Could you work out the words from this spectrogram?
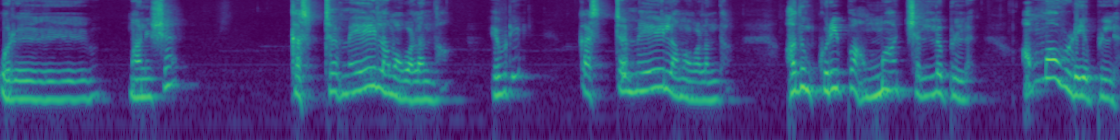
ஒரு மனுஷன் கஷ்டமே இல்லாமல் வளர்ந்தான். எப்படி? கஷ்டமே இல்லாமல் வளர்ந்தான். அதுவும் குறிப்பாக அம்மா செல்ல பிள்ளை அம்மாவுடைய பிள்ளை.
